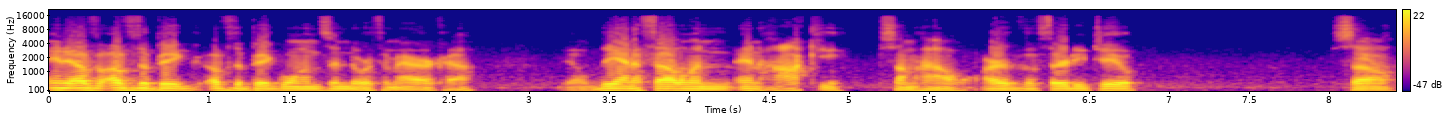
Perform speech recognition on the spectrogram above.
and of, of the big of the big ones in North America. You know, the NFL and, and hockey somehow are the 32. So,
